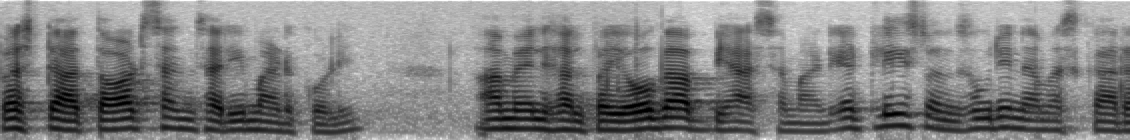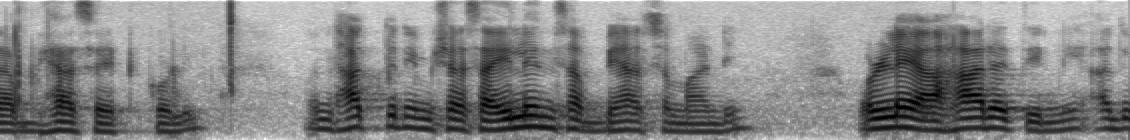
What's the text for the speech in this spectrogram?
first ಆ ಥಾಟ್ಸನ್ನು ಸರಿ ಮಾಡ್ಕೊಳ್ಳಿ. ಆಮೇಲೆ ಸ್ವಲ್ಪ ಯೋಗಾಭ್ಯಾಸ ಮಾಡಿ. ಅಟ್ಲೀಸ್ಟ್ ಒಂದು ಸೂರ್ಯ ನಮಸ್ಕಾರ ಅಭ್ಯಾಸ ಇಟ್ಕೊಳ್ಳಿ. ಒಂದು ಹತ್ತು ನಿಮಿಷ ಸೈಲೆನ್ಸ್ ಅಭ್ಯಾಸ ಮಾಡಿ. ಒಳ್ಳೆಯ ಆಹಾರ ತಿನ್ನಿ, ಅದು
